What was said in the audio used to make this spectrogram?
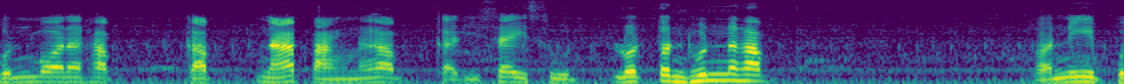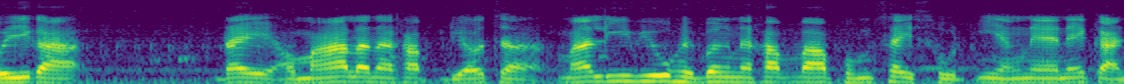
ผลบ่นะครับ กับน้าปังนะครับกะที่ใส่สูตรลดต้นทุนนะครับ ตอนนี้ปุ๋ยกะได้เอามาแล้วนะครับ เดี๋ยวจะมารีวิวให้เบิ่งนะครับ ว่าผมใส่สูตรอหย่างแน่ในการ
